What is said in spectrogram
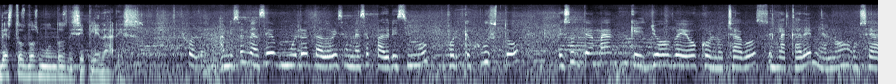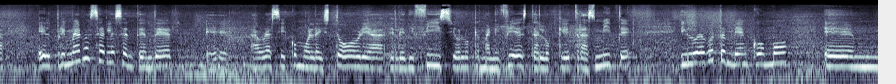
de estos dos mundos disciplinares? a mí se me hace muy retador y se me hace padrísimo porque justo es un tema que yo veo con los chavos en la academia, ¿no? O sea, el primero hacerles entender, eh, ahora sí como la historia, el edificio, lo que manifiesta, lo que transmite, y luego también cómo Em,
